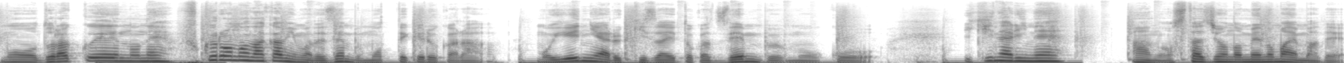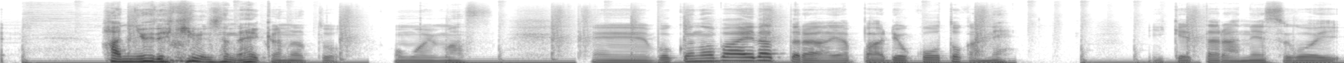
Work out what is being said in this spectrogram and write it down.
もうドラクエのね、袋の中身まで全部持っていけるから、もう家にある機材とか全部もうこう、いきなりね、あの、スタジオの目の前まで搬入できるんじゃないかなと思います。えー僕の場合だったらやっぱ旅行とかね、行けたらね、すごい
